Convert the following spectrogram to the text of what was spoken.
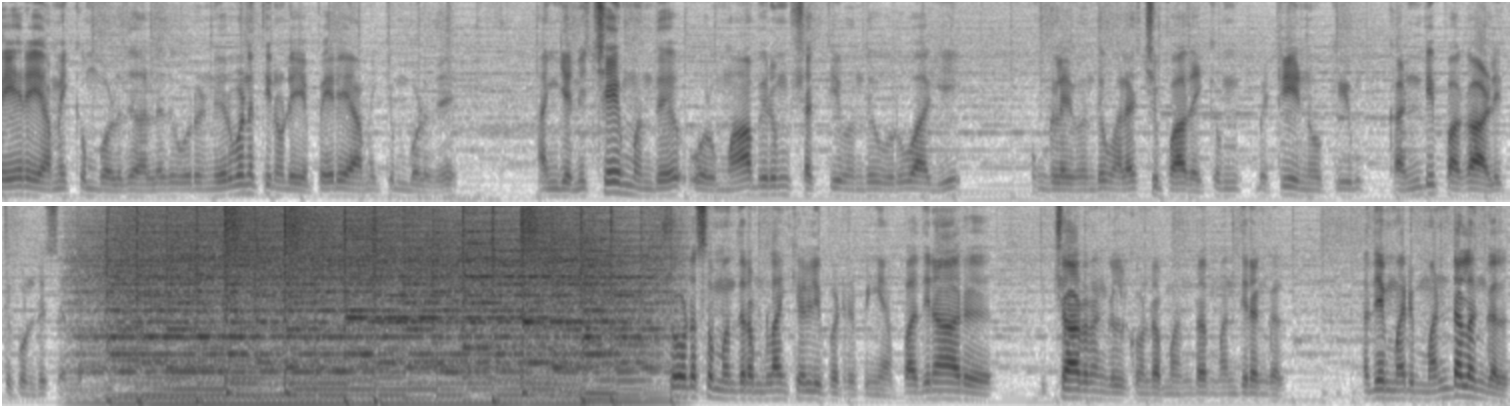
பெயரை அமைக்கும் பொழுது அல்லது ஒரு நிறுவனத்தினுடைய பெயரை அமைக்கும் பொழுது அங்கே நிச்சயம் வந்து ஒரு மாபெரும் சக்தி வந்து உருவாகி உங்களை வந்து வளர்ச்சி பாதைக்கும் வெற்றியை நோக்கியும் கண்டிப்பாக அழைத்து கொண்டு செல்லும். சோடச மந்திரம்லாம் கேள்விப்பட்டிருப்பீங்க. பதினாறு உச்சாரணங்கள் கொண்ட மந்த மந்திரங்கள். அதே மாதிரி மண்டலங்கள்.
